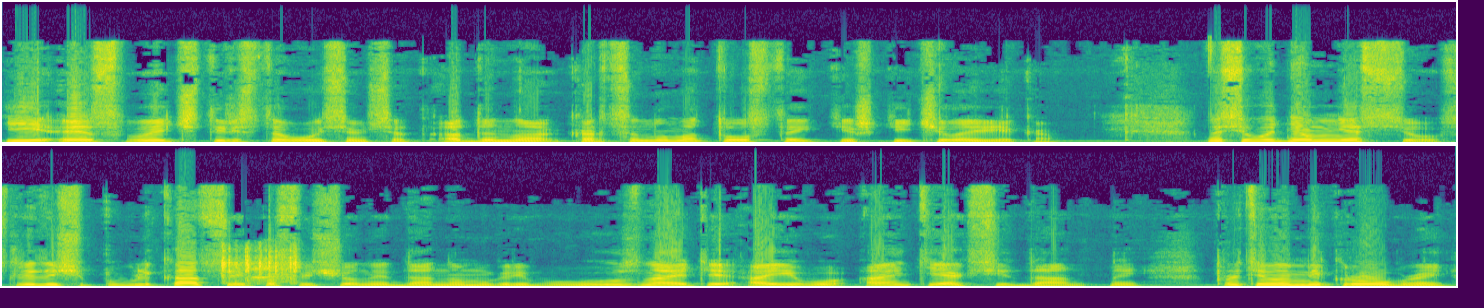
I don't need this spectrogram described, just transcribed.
и СВ-480 – аденокарцинома толстой кишки человека. На сегодня у меня все. В следующей публикации, посвященной данному грибу, вы узнаете о его антиоксидантной, противомикробной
